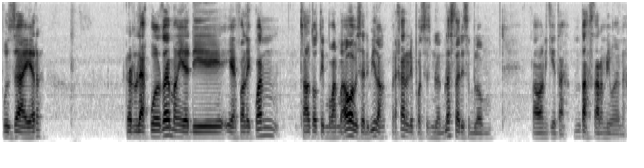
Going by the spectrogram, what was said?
Fuzair. Dan Blackpool itu emang ya di ya One satu tim papan bawah bisa dibilang. Mereka ada di posisi 19 tadi sebelum lawan kita. Entah sekarang di mana.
